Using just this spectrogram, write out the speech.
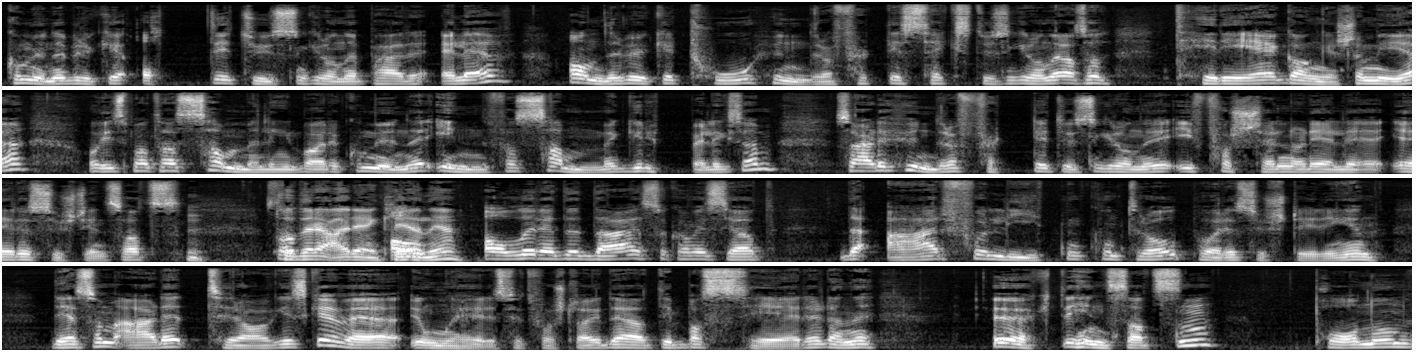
kommuner, bruker 80 000 kroner per elev. Andre bruker 246 000 kroner, altså tre ganger så mye. Og hvis man tar sammenlignbare kommuner innenfor samme gruppe, liksom, så er det 140 000 kroner i forskjell når det gjelder eh, ressursinnsats. Så, så dere er egentlig enige? Allerede der så kan vi si at det er for liten kontroll på ressursstyringen. Det som er det tragiske ved Unge Høyres forslag, det er at de baserer denne økte innsatsen på noen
